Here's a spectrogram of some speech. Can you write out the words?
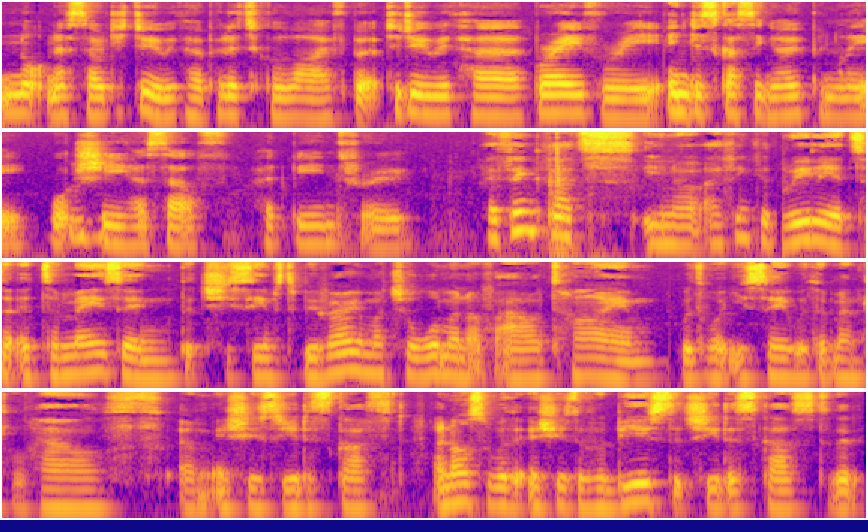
not necessarily to do with her political life, but to do with her bravery in discussing openly what mm-hmm. she herself had been through. I think that's you know I think it really it's it's amazing that she seems to be very much a woman of our time with what you say with the mental health um, issues you discussed and also with the issues of abuse that she discussed that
